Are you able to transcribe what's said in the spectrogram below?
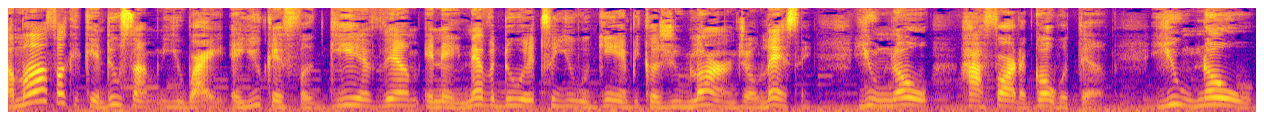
a motherfucker can do something to you, right? And you can forgive them and they never do it to you again because you learned your lesson. You know how far to go with them. You know,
